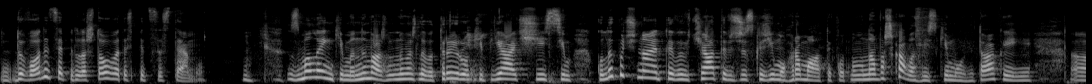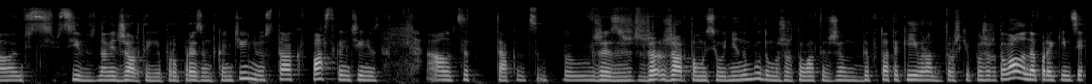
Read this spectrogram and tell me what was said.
доводиться підлаштовуватись під систему. З маленькими, неважно, неважливо, 3 роки, 5, 6, 7. Коли починаєте вивчати вже, скажімо, граматику, ну, вона важка в англійській мові, так? І е, всі навіть жарти є про present continuous, так, past continuous. Але це так, це вже з жар- жартом сьогодні не будемо жартувати. Вже депутати Київради трошки пожартували наприкінці.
